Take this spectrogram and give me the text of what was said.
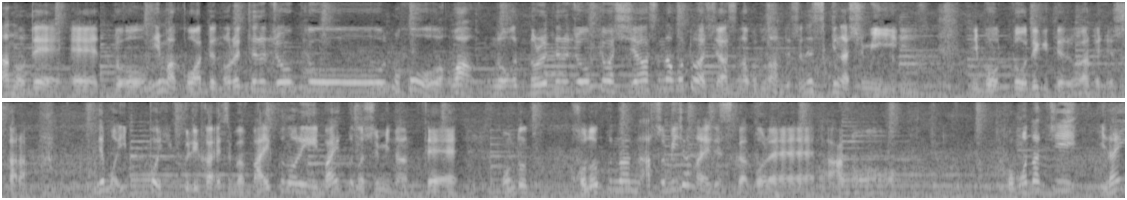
なので、えー、っと今こうやって乗れてる状況の方は乗れてる状況は幸せなことは幸せなことなんですよね。好きな趣味に没頭できてるわけですから。でも一歩ひっくり返せばバイク乗りバイクの趣味なんて本当孤独な遊びじゃないですかこれ。あの友達いない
